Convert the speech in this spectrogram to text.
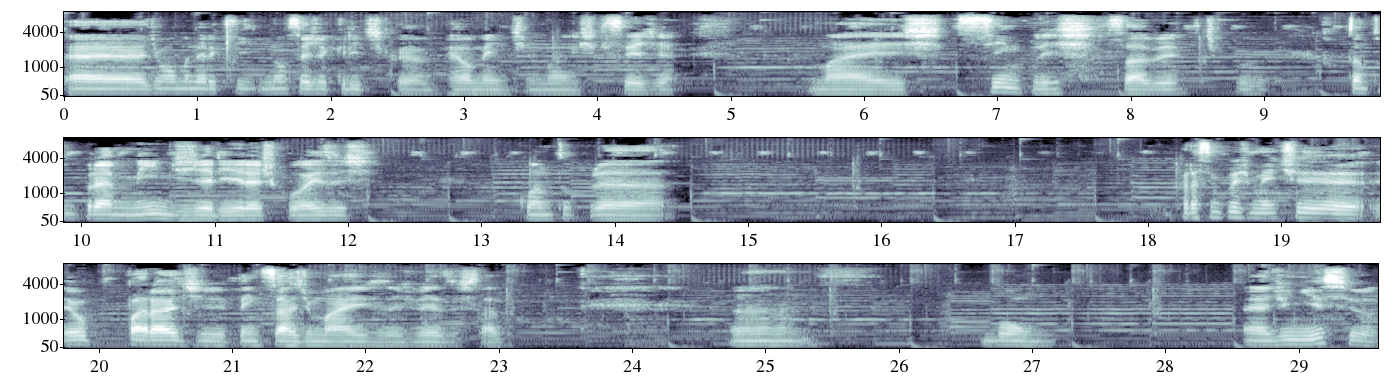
é, de uma maneira que não seja crítica realmente, mas que seja mais simples, sabe? Tipo, tanto para mim digerir as coisas quanto para para simplesmente eu parar de pensar demais às vezes, sabe? Hum, bom, é, de início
